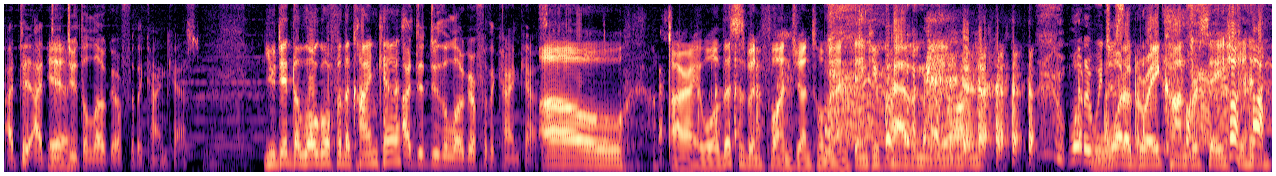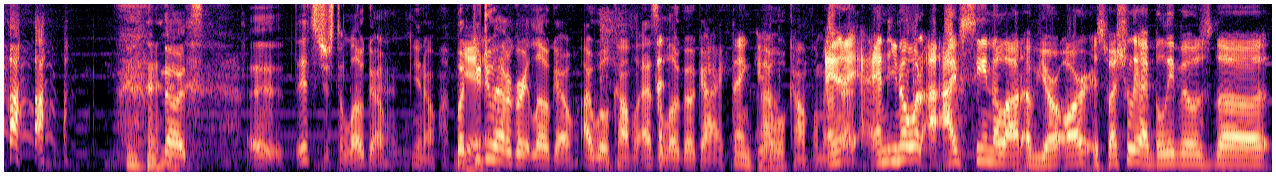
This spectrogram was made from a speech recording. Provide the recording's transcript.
I did I did Yeah. do the logo for the Kindcast. You did the logo for the kind cast. I did do the logo for the Kindcast. Oh, all right. Well, this has been fun, gentlemen. Thank you for having me on. what did we just? what a great conversation. no, it's. Uh, it's just a logo, you know. But you do have a great logo. I will compliment as a logo guy. Thank you. I will compliment And and you know what? I've seen a lot of your art, especially I believe it was the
